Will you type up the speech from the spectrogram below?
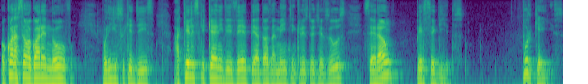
O coração agora é novo. Por isso que diz: aqueles que querem viver piedosamente em Cristo Jesus serão perseguidos. Por que isso?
